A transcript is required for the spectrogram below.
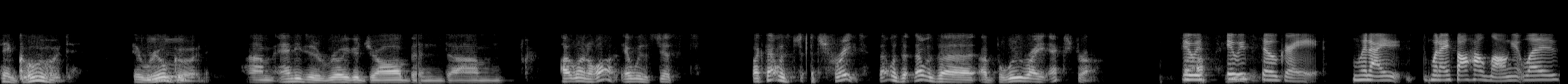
they're good. They're real Mhm. good. Um, Andy did a really good job, and um, I learned a lot. It was just like that was a treat. That was a, that was a, a Blu-ray extra. It was it was so great. When I when I saw how long it was,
